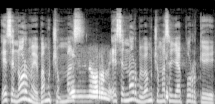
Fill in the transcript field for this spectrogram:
es enorme, va mucho más. Enorme. Es enorme, va mucho más allá porque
